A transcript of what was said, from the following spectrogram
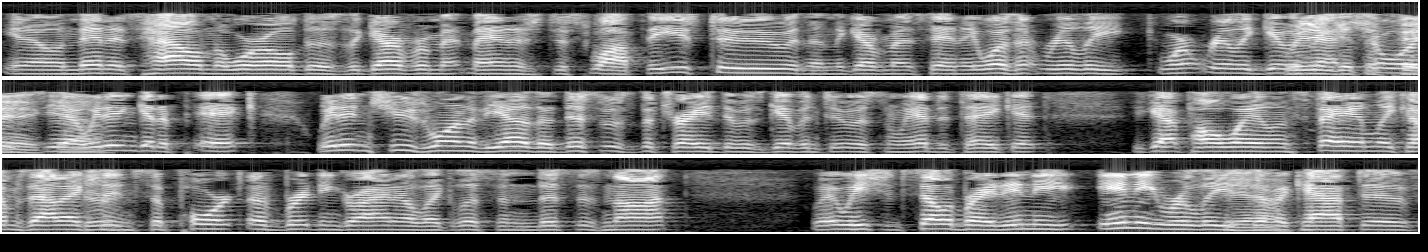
You know, and then it's how in the world does the government manage to swap these two? And then the government saying they wasn't really weren't really given We that choice. pick, yeah, yeah. we didn't get a pick. We didn't choose one or the other. This was the trade that was given to us, and we had to take it. You got Paul Whelan's family comes out actually Sure. in support of Brittney Griner. Like, listen, this is not. We- We should celebrate any any release Yeah. of a captive.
